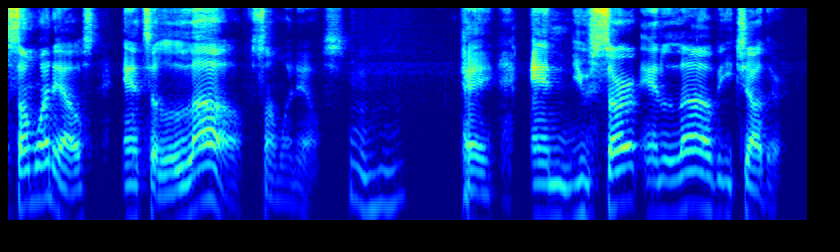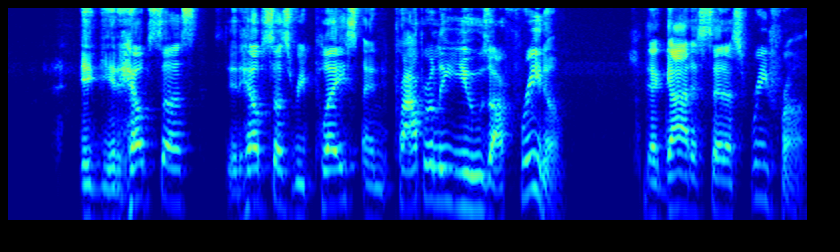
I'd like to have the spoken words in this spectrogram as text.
someone else and to love someone else. Mhm. Okay. And you serve and love each other. It, it helps us, it helps us replace and properly use our freedom that God has set us free from.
